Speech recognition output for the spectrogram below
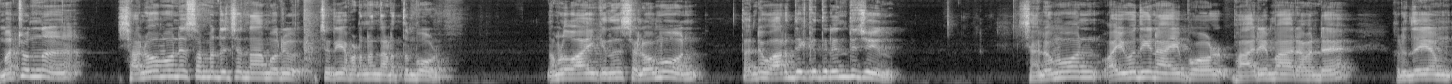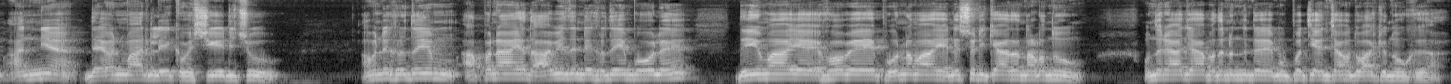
മറ്റൊന്ന് ശലോമോനെ സംബന്ധിച്ച് നാം ഒരു ചെറിയ പഠനം നടത്തുമ്പോൾ നമ്മൾ വായിക്കുന്നത് ശലോമോൻ തന്റെ വാർദ്ധക്യത്തിൽ എന്തു ചെയ്തു? ശലോമോൻ വയോധികനായപ്പോൾ ഭാര്യമാർ അവന്റെ ഹൃദയം അന്യ ദേവന്മാരിലേക്ക് വശീകരിച്ചു. അവന്റെ ഹൃദയം അപ്പനായ ദാവീദിന്റെ ഹൃദയം പോലെ ദൈവമായ യഹോവയെ പൂർണമായി അനുസരിക്കാതെ നടന്നു. ഒന്ന് രാജ പതിനൊന്നിന്റെ മുപ്പത്തി അഞ്ചാമത് വാക്യം നോക്കുക.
